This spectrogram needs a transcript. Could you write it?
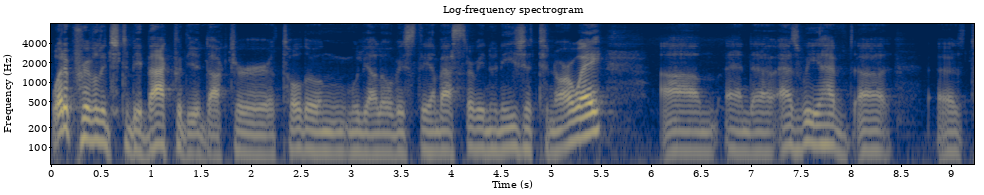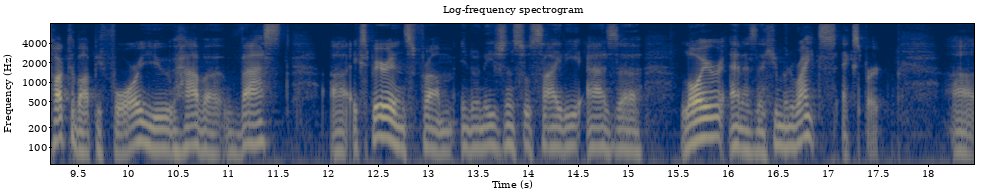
What a privilege to be back with you, Dr. Todung Mulya Lubis, the ambassador of Indonesia to Norway. Um, and uh, as we have uh, uh, talked about before, you have a vast uh, experience from Indonesian society as a lawyer and as a human rights expert. Uh,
